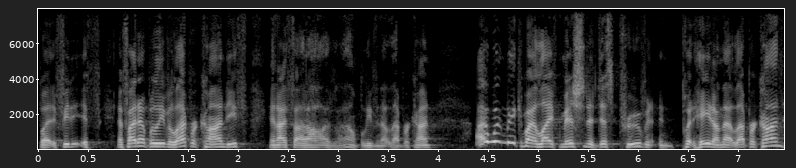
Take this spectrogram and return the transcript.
but if, he, if, if I don't believe a leprechaun, th- and I thought, oh, I don't believe in that leprechaun, I wouldn't make my life mission to disprove and, and put hate on that leprechaun.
